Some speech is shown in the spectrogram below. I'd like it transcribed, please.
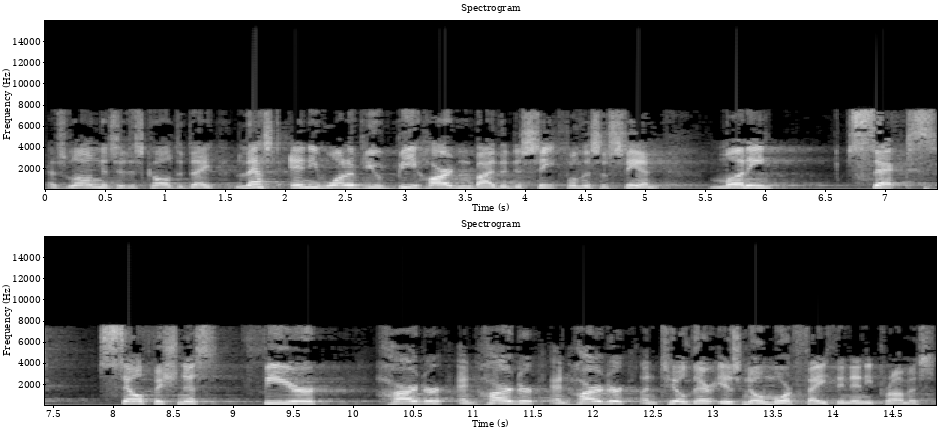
as long as it is called today, lest any one of you be hardened by the deceitfulness of sin. Money, sex, selfishness, fear, harder and harder and harder until there is no more faith in any promise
